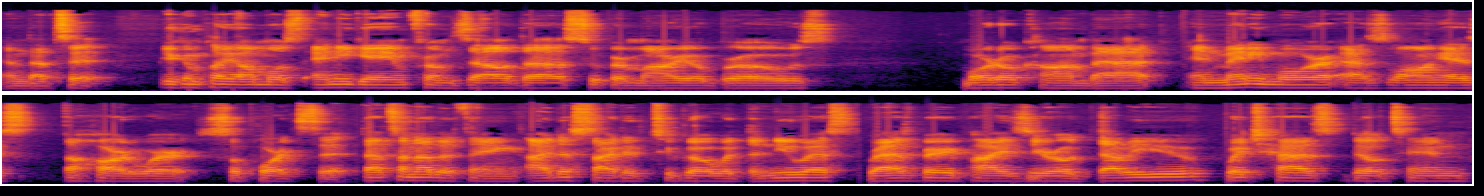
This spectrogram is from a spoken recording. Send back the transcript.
and that's it. You can play almost any game from Zelda, Super Mario Bros., Mortal Kombat, and many more as long as the hardware supports it. That's another thing. I decided to go with the newest Raspberry Pi Zero W, which has built-in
